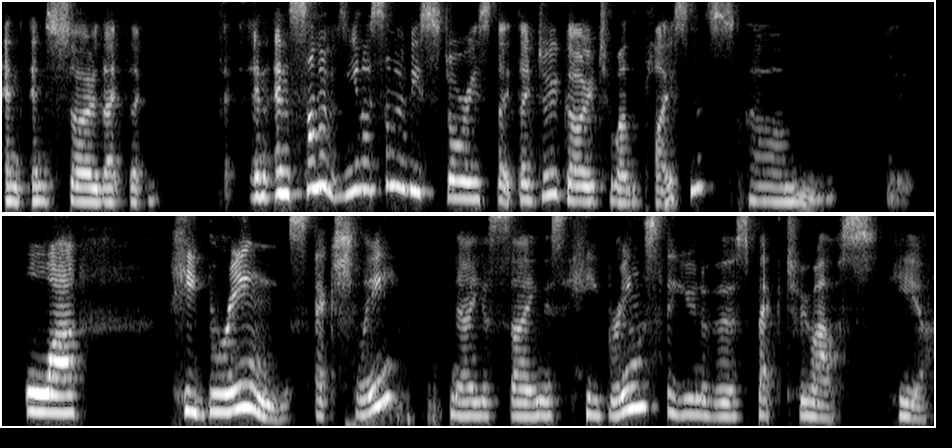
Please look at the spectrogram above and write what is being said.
And and so that that and, and some of you know some of his stories they, they do go to other places um, or he brings actually now you're saying this he brings the universe back to us here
